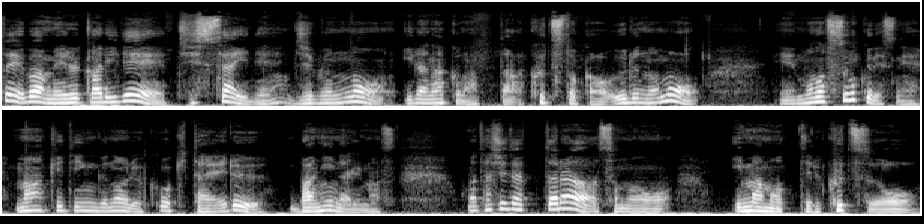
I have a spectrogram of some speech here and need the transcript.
例えばメルカリで実際ね、自分のいらなくなった靴とかを売るのも、えー、ものすごくですね、マーケティング能力を鍛える場になります。私だったら、その、今持ってる靴を、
